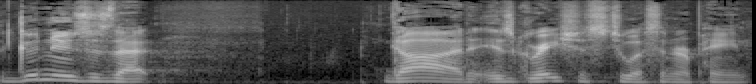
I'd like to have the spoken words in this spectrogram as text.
The good news is that God is gracious to us in our pain.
